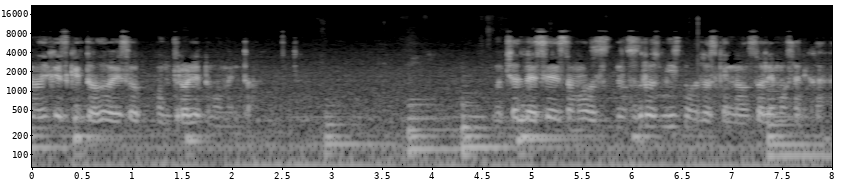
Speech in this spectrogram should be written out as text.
No dejes que todo eso controle tu momento. Muchas veces somos nosotros mismos los que nos solemos alejar.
